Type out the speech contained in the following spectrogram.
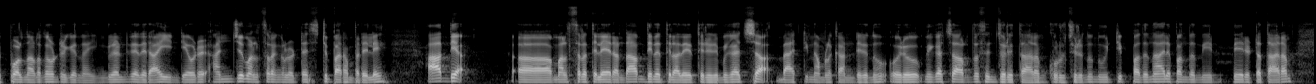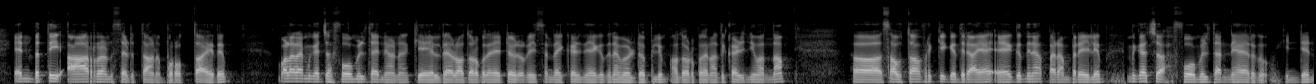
ഇപ്പോൾ നടന്നുകൊണ്ടിരിക്കുന്ന ഇംഗ്ലണ്ടിനെതിരായി ഇന്ത്യയുടെ അഞ്ച് മത്സരങ്ങളുടെ ടെസ്റ്റ് പരമ്പരയിലെ ആദ്യ മത്സരത്തിലെ രണ്ടാം ദിനത്തിൽ അദ്ദേഹത്തിന് ഒരു മികച്ച ബാറ്റിംഗ് നമ്മൾ കണ്ടിരുന്നു. ഒരു മികച്ച അർദ്ധ സെഞ്ചുറി താരം കുറിച്ചിരുന്നു. നൂറ്റി പതിനാല് പന്ത് നേരിട്ട താരം എൺപത്തി ആറ് റൺസ് എടുത്താണ് പുറത്തായത്. വളരെ മികച്ച ഫോമിൽ തന്നെയാണ് കെ എൽ രാഹുൽ. അതോടൊപ്പം തന്നെ ഏറ്റവും റീസെന്റായി കഴിഞ്ഞ ഏകദിന വേൾഡ് കപ്പിലും അതോടൊപ്പം തന്നെ അത് കഴിഞ്ഞ് വന്ന സൗത്ത് ആഫ്രിക്കയ്ക്കെതിരായ ഏകദിന പരമ്പരയിലും മികച്ച ഫോമിൽ തന്നെയായിരുന്നു ഇന്ത്യൻ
